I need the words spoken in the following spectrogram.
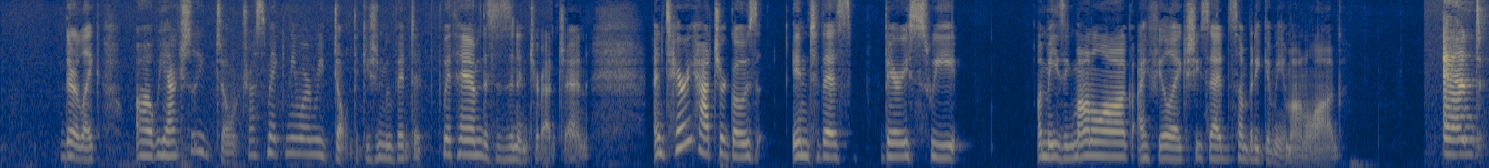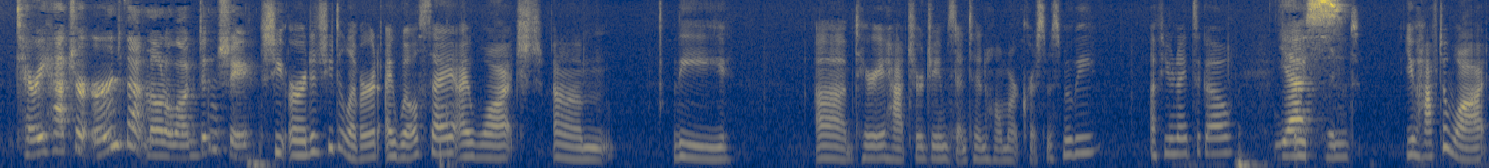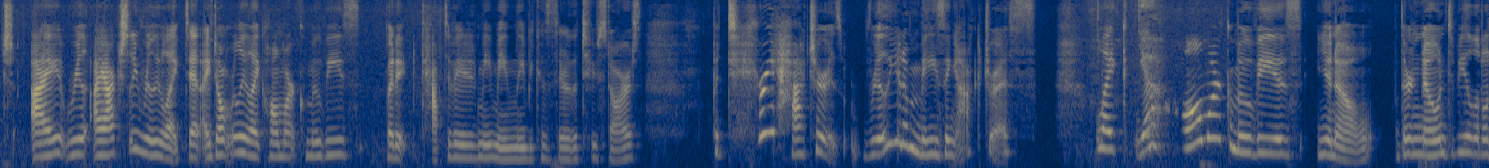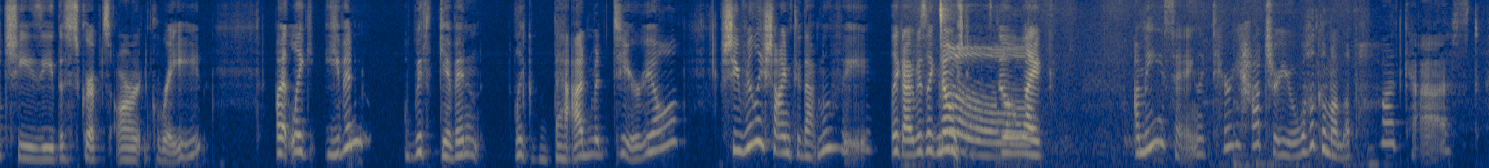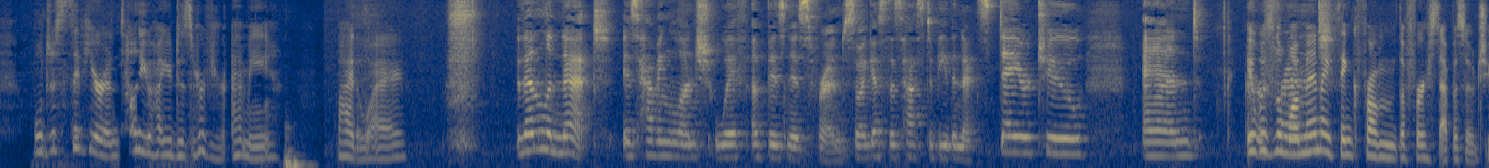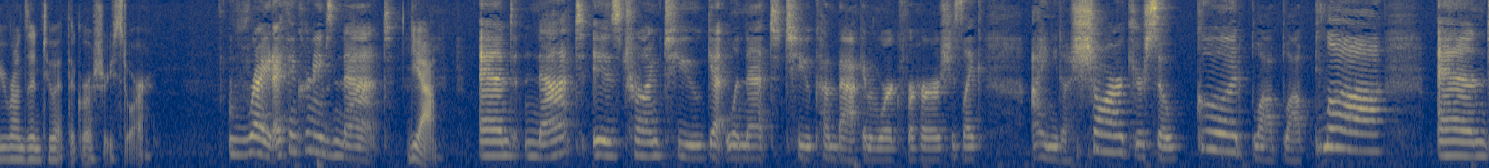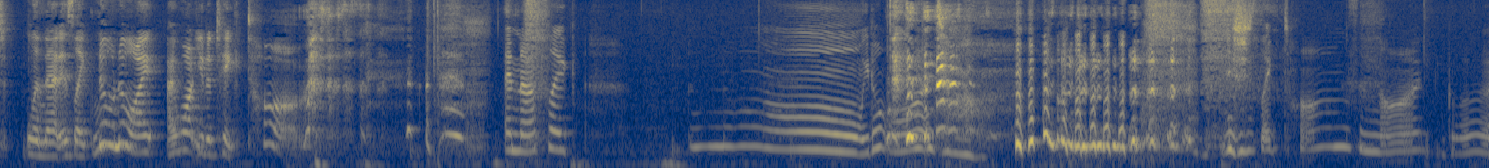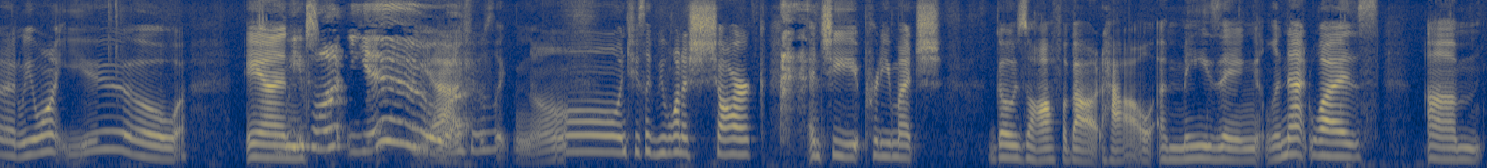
They're like, uh, we actually don't trust Mike anymore, and we don't think you should move into with him. This is an intervention. And Teri Hatcher goes into this very sweet, amazing monologue. I feel like she said, "Somebody give me a monologue." And Teri Hatcher earned that monologue, didn't she? She earned and she delivered. I will say, I watched um, the um, Teri Hatcher James Denton Hallmark Christmas movie a few nights ago. Yes. And you have to watch. I really, I actually really liked it. I don't really like Hallmark movies, but it captivated me mainly because they're the two stars. But Teri Hatcher is really an amazing actress. Like yeah. Hallmark movies, you know, they're known to be a little cheesy. The scripts aren't great. But like even with given like bad material, she really shined through that movie. Like I was like, no, she's still like amazing. Like Teri Hatcher, you're welcome on the podcast. We'll just sit here and tell you how you deserve your Emmy. By the way. Then Lynette is having lunch with a business friend. So I guess this has to be the next day or two. And It was the woman, I think, from the first episode she runs into at the grocery store. Right, I think her name's Nat. Yeah. And Nat is trying to get Lynette to come back and work for her. She's like, I need a shark, you're so good, blah, blah, blah. And Lynette is like, No, no, I, I want you to take Tom. And that's like, no, we don't want Tom. She's like, Tom's not good. We want you. And we want you. yeah, she was like, no. And she's like, we want a shark. And she pretty much goes off about how amazing Lynette was. Um,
